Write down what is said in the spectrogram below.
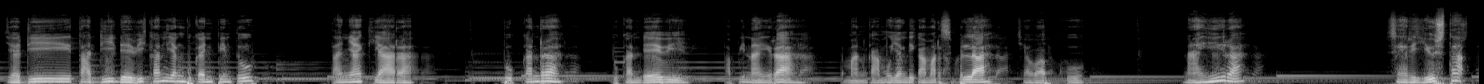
Jadi tadi Dewi kan yang bukain pintu? Tanya Kiara. Bukan Ra, bukan Dewi, tapi Naira, teman kamu yang di kamar sebelah, jawabku. Naira? Serius tak?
